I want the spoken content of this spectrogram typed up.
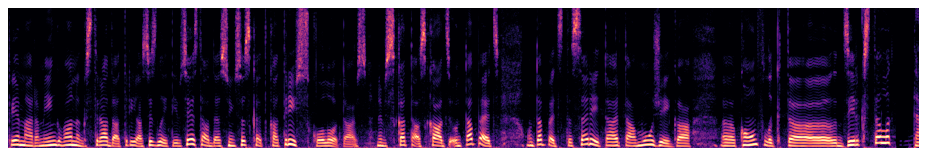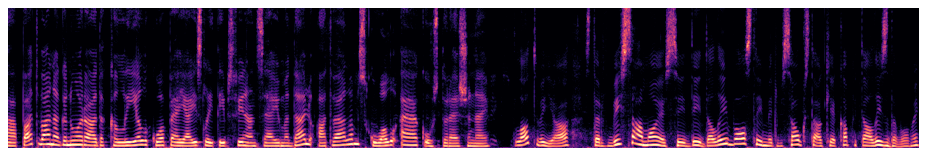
piemēram, Inga Vanaga strādā trijās izglītības iestādēs, viņa saskaita kā trīs skolotājus, nevis skatās kāds. Un tāpēc, un tāpēc tas arī tā ir tā mūžīgā uh, konflikta dzirkstele. Tāpat Vanaga norāda, ka lielu kopējā izglītības finansējuma daļu atvēlam skolu ēku uzturēšanai. Latvijā starp visām OECD dalību valstīm ir visaugstākie kapitāla izdevumi,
